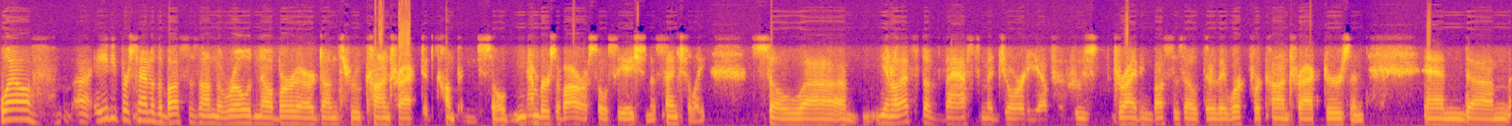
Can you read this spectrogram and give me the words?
Well, uh, 80% of the buses on the road in Alberta are done through contracted companies, so members of our association essentially. So, uh, you know, that's the vast majority of who's driving buses out there. They work for contractors and, and um,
